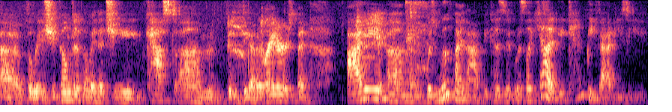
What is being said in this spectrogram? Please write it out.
uh, the way that she filmed it, and the way that she cast um, the, the other writers. But I um, was moved by that because it was like, yeah, it can be that easy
